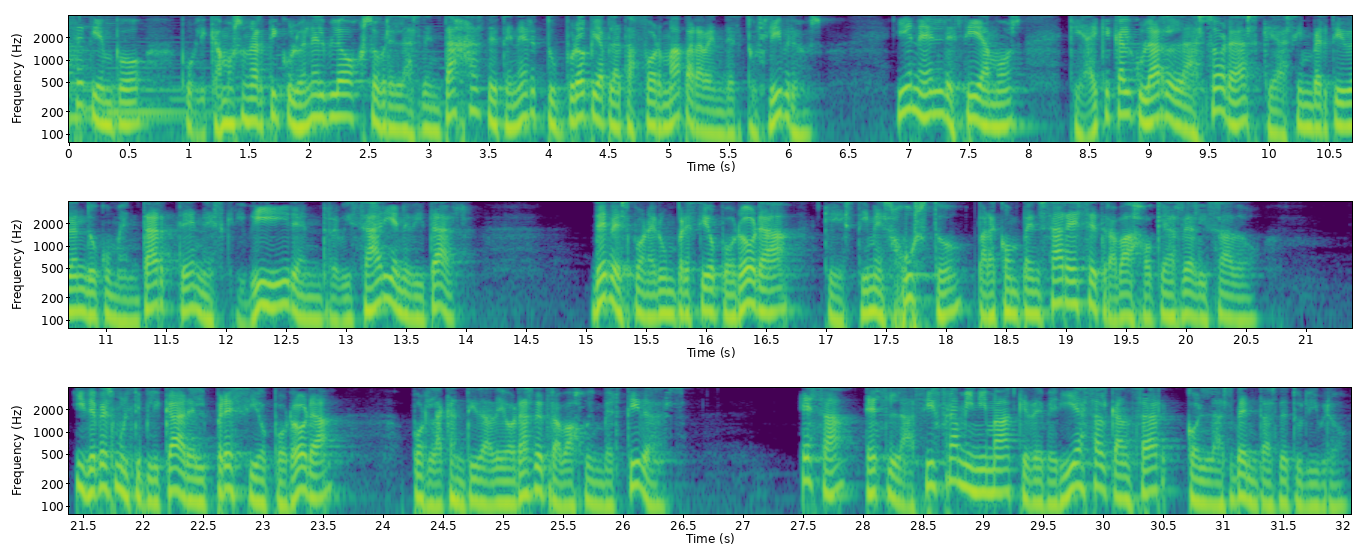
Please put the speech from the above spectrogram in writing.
Hace tiempo publicamos un artículo en el blog sobre las ventajas de tener tu propia plataforma para vender tus libros. Y en él decíamos que hay que calcular las horas que has invertido en documentarte, en escribir, en revisar y en editar. Debes poner un precio por hora que estimes justo para compensar ese trabajo que has realizado. Y debes multiplicar el precio por hora por la cantidad de horas de trabajo invertidas. Esa es la cifra mínima que deberías alcanzar con las ventas de tu libro.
